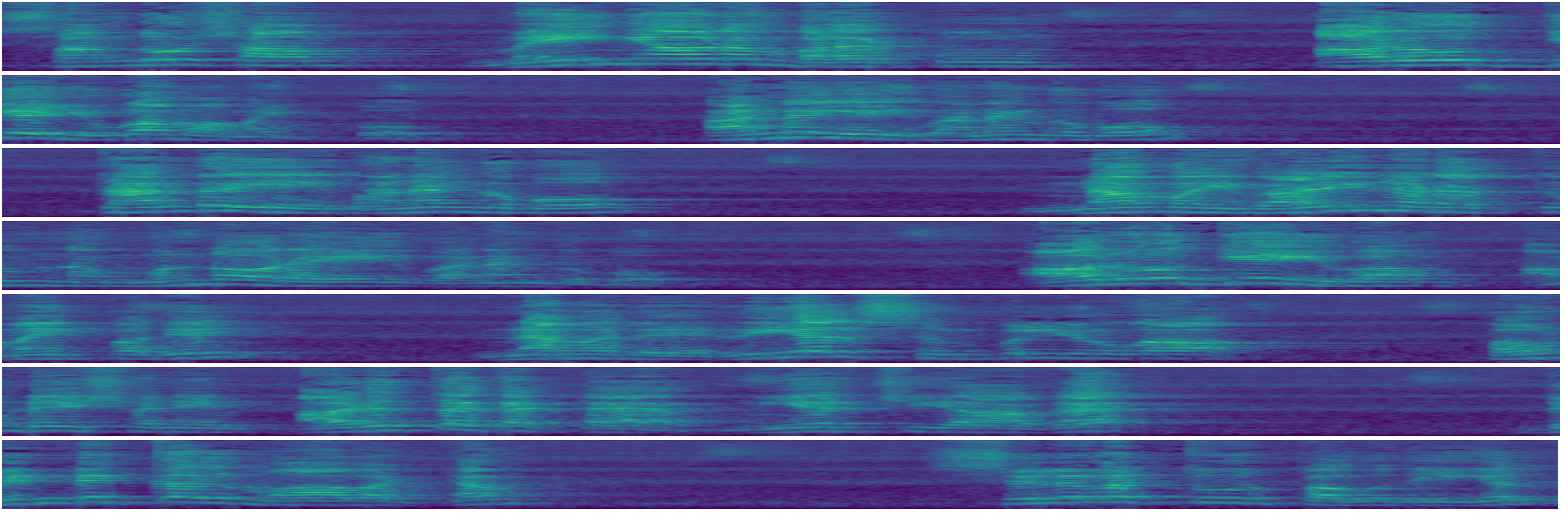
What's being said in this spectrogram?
சந்தோஷம் மெய்ஞானம் வளர்ப்போம் ஆரோக்கிய யுகம் அமைப்போம். அன்னையை வணங்குவோம் தந்தையை வணங்குவோம் நம்மை வழிநடத்தும் நம் முன்னோரை வணங்குவோம். ஆரோக்கிய யுகம் அமைப்பதில் நமது ரியல் சிம்பிள் யோகா பவுண்டேஷனின் அடுத்த கட்ட முயற்சியாக திண்டுக்கல் மாவட்டம் சிலுவத்தூர் பகுதியில்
